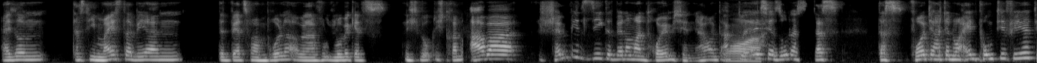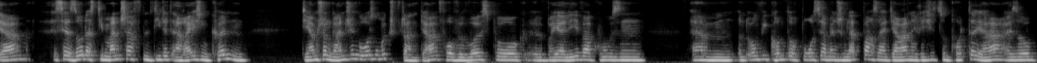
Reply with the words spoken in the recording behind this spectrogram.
Also dass die Meister wären, das wäre zwar ein Brüller, aber da glaube ich jetzt nicht wirklich dran. Aber Champions League, das wäre nochmal ein Träumchen, ja. Und aktuell ist ja so, dass das, das Vorjahr hat ja nur ein Punkt gefehlt, ja. Ist ja so, dass die Mannschaften, die das erreichen können, die haben schon ganz schön großen Rückstand, ja. VfL Wolfsburg, äh, Bayer Leverkusen, ähm, und irgendwie kommt auch Borussia Mönchengladbach seit Jahren nicht richtig zum Potter, ja. Also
